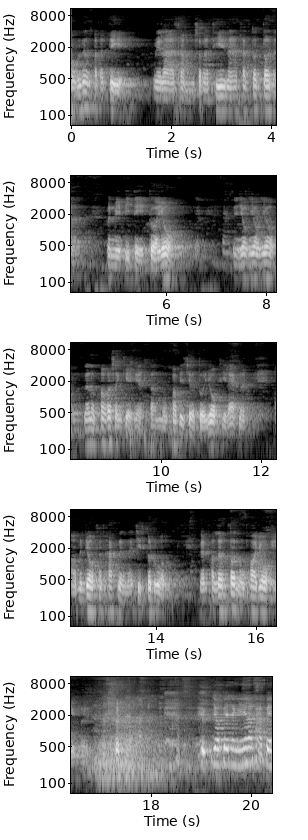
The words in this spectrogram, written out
กเป็นเรื่องปกติ เวลาทำสมาธินะขั้นต้นๆอะ มันมีปีติตัวโยกโยกโยกโยกแล้วหลวงพ่อก็สังเกตเนี่ยตอนหลวงพ่อไปเจอตัวโยกทีแรกนะอ๋อมันโยกสักพักหนึ่งนะจิตก็รวมงั้นพอเริ่มต้นหลวงพ่อโยกเองเลย โยมเป็นอย่างนี้แหละค่ะ เป็น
